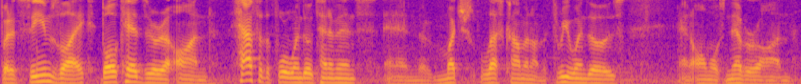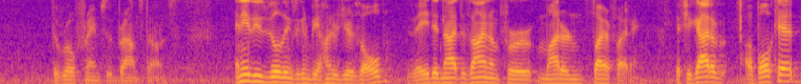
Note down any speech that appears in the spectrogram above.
but it seems like bulkheads are on half of the four window tenements, and they're much less common on the three windows, and almost never on the row frames with brownstones. Any of these buildings are going to be 100 years old. They did not design them for modern firefighting. If you got a, a bulkhead,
